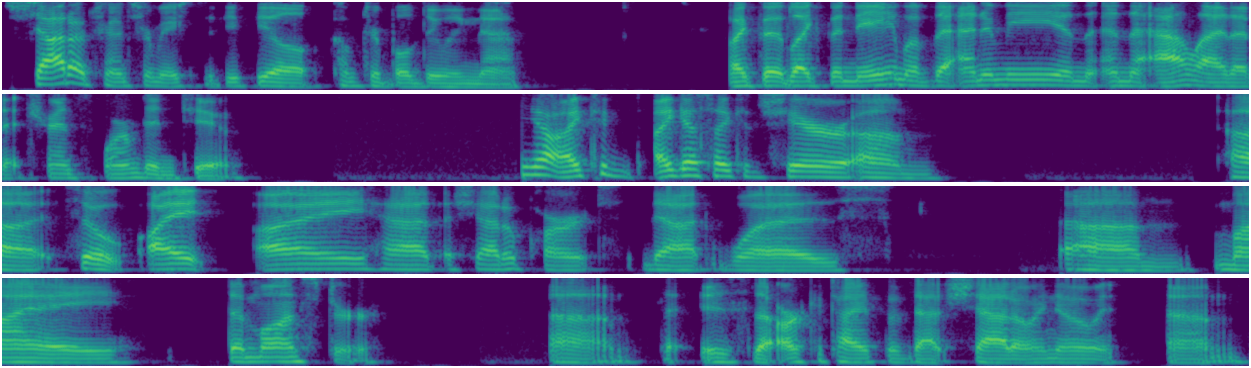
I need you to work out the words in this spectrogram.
shadow transformations if you feel comfortable doing that. Like the like the name of the enemy and and the ally that it transformed into. Yeah, I could. I guess I could share. Um, uh, so I I had a shadow part that was um, my the monster um, that is the archetype of that shadow. I know um,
